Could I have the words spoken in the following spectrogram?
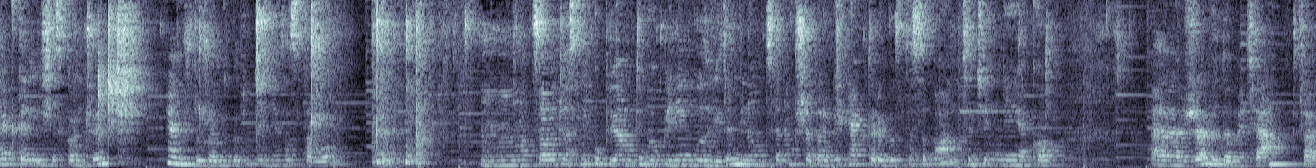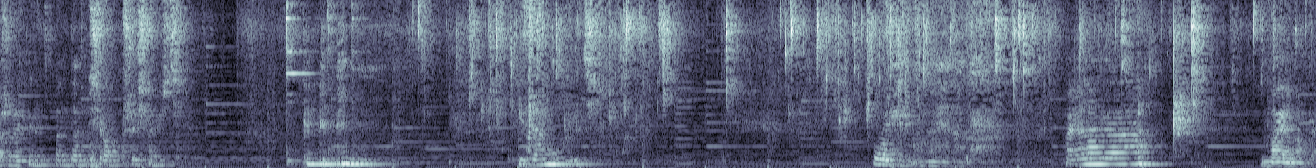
jak ten mi się skończy. A już dużo mi go tutaj nie zostało. Mm, Cały czas nie kupiłam tego peelingu z witaminą C na przebarwienia, którego stosowałam codziennie jako e, żelu do mycia twarzy, więc będę musiała przysiąść i zamówić. Oj, moja noga. Moja noga. Moja noga.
